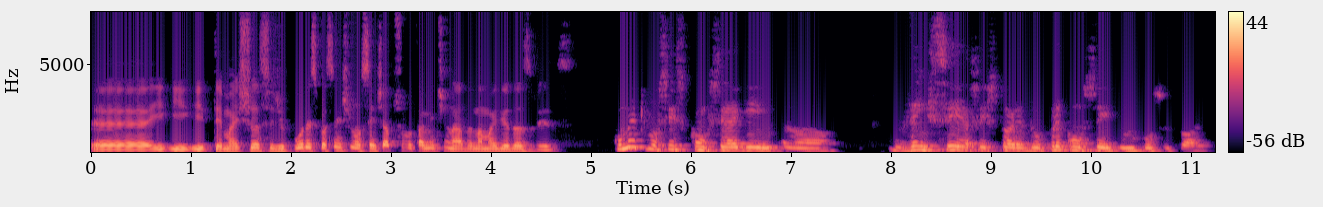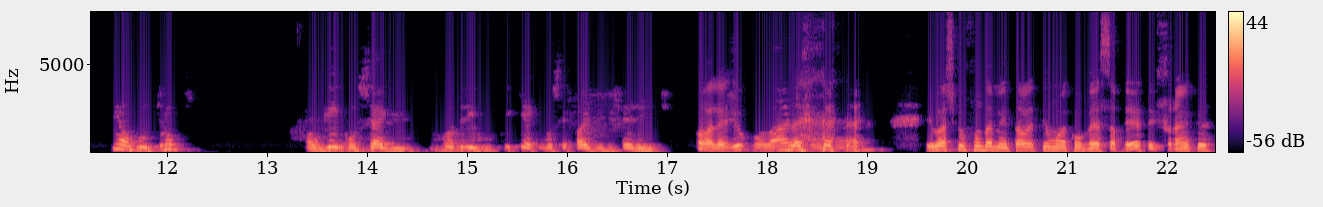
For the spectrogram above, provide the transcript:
é, e, e, ter mais chances de cura, esse paciente não sente absolutamente nada na maioria das vezes. Como é que vocês conseguem uh, vencer essa história do preconceito no consultório? Tem algum truque? Alguém consegue? Rodrigo, o que é que você faz de diferente? Olha, Chocolate, eu... eu acho que o fundamental é ter uma conversa aberta e franca,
